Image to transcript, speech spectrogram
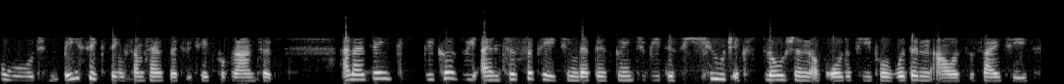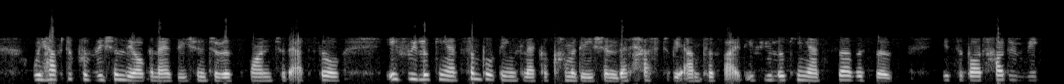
food, basic things sometimes that we take for granted. And I think because we're anticipating that there's going to be this huge explosion of older people within our society, we have to position the organization to respond to that. So if we're looking at simple things like accommodation, that has to be amplified. If you're looking at services, it's about how do we be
